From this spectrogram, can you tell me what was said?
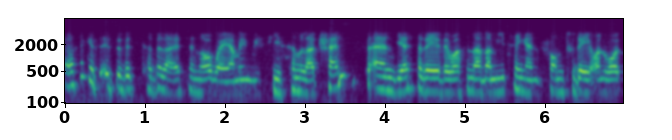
I think it's, it's a bit similar as in Norway. I mean, we see similar trends. And yesterday there was another meeting, and from today onwards,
